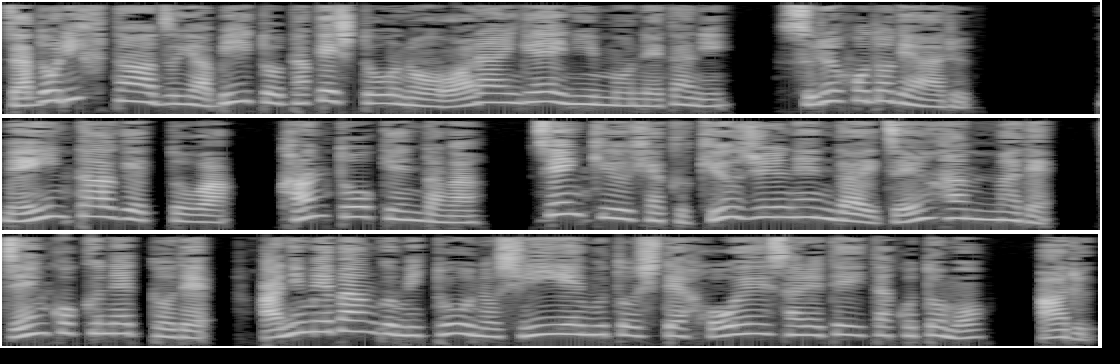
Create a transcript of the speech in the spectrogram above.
ザ・ドリフターズやビートたけし等のお笑い芸人もネタにするほどである。メインターゲットは関東圏だが、1990年代前半まで全国ネットでアニメ番組等の CM として放映されていたこともある。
